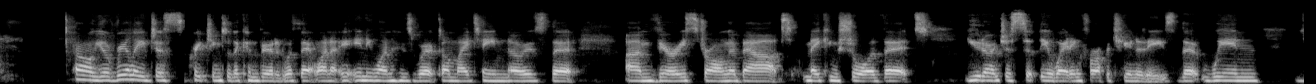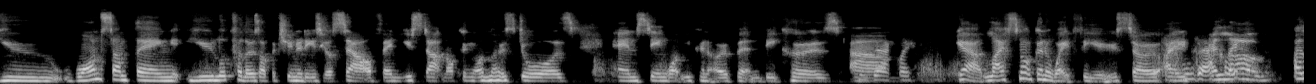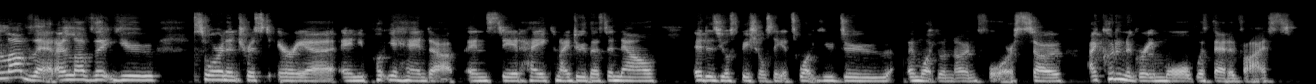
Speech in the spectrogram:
Oh, you're really just preaching to the converted with that one. Anyone who's worked on my team knows that I'm very strong about making sure that you don't just sit there waiting for opportunities, that when you want something, you look for those opportunities yourself and you start knocking on those doors and seeing what you can open because um, exactly. yeah, life's not going to wait for you. So I, exactly. I love I love that. I love that you saw an interest area and you put your hand up and said, Hey, can I do this? And now it is your specialty. It's what you do and what you're known for. So I couldn't agree more with that advice.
